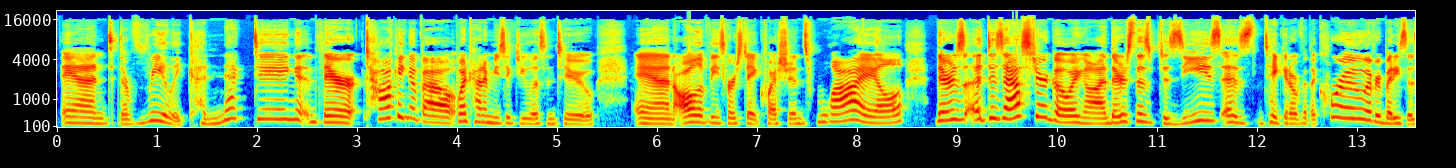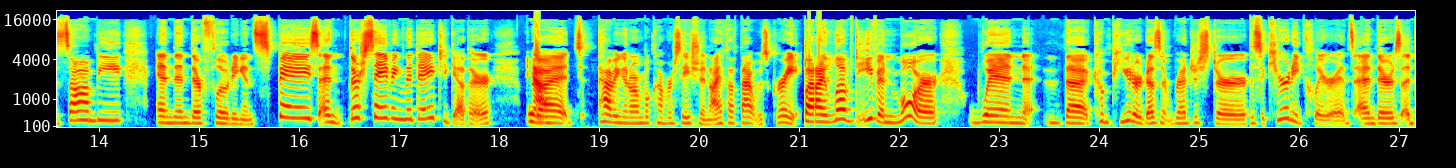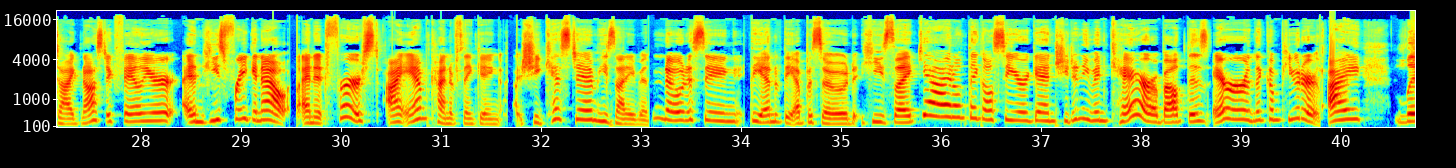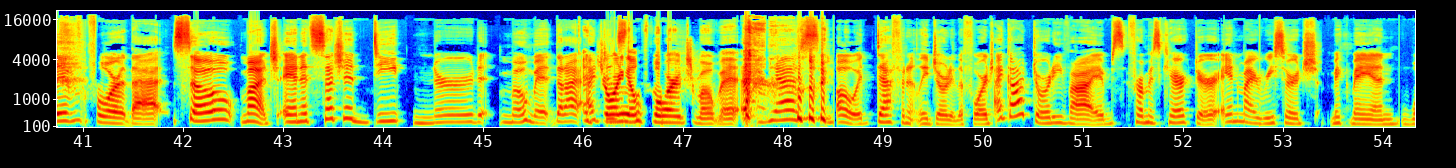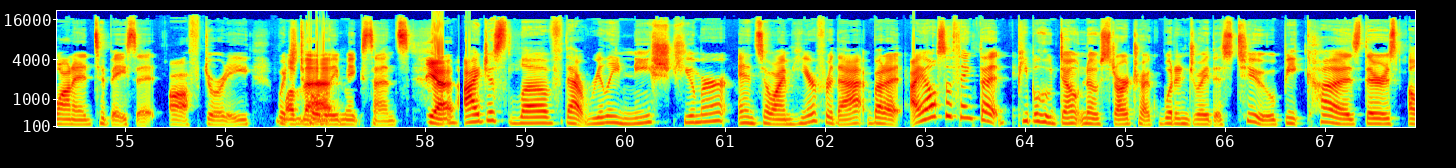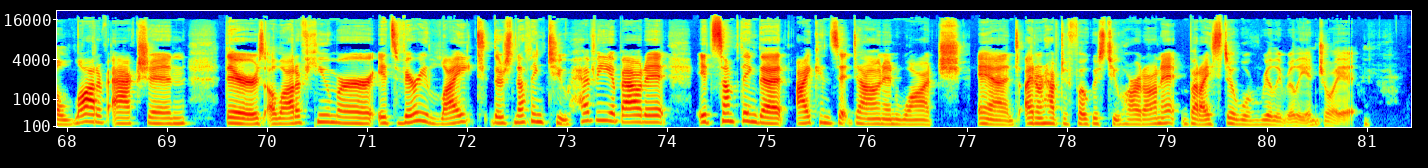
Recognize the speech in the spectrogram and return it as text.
and they're really connecting. They're talking about what kind of music do you listen to and all of these first date questions while there's a disaster going on. There's this disease has taken over the crew, everybody's a zombie, and then they're floating in space and they're saving the day together Yeah. but having a normal conversation. I thought that was great. But I loved even more when the computer doesn't register the security clearance and there's a diagnostic failure and he's freaking out. And at first, I am kind of thinking she kissed him. He's not even noticing. The end of the episode, he's like, Yeah, I don't think I'll see her again. She didn't even care about this error in the computer. I live for that so much. And it's such a deep nerd moment that I, I A just- Geordi LaForge moment. yes. Oh, it definitely Geordi LaForge. I got Geordi vibes from his character. In my research, McMahan wanted to base it off Geordi, which totally makes sense. yeah. I just love that really really niche humor, and so I'm here for that. But I also think that people who don't know Star Trek would enjoy this too because there's a lot of action, there's a lot of humor. It's very light. There's nothing too heavy about it. It's something that I can sit down and watch and I don't have to focus too hard on it, but I still will really, really enjoy it.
